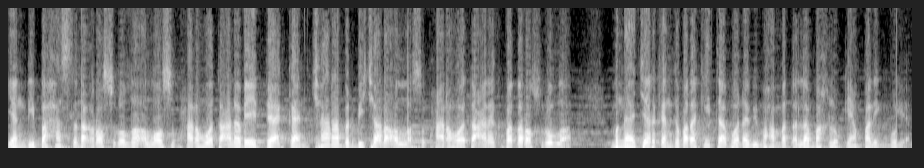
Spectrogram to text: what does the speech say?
yang dibahas tentang Rasulullah, Allah Subhanahu wa taala bedakan cara berbicara Allah Subhanahu wa taala kepada Rasulullah, mengajarkan kepada kita bahwa Nabi Muhammad adalah makhluk yang paling mulia.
